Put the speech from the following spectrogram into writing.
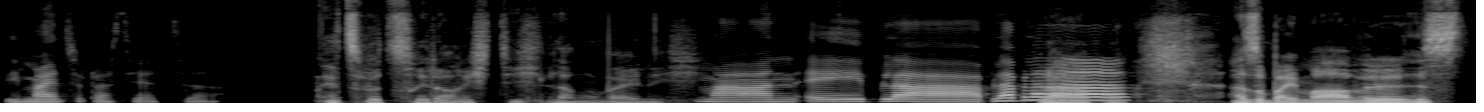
Wie meinst du das jetzt? jetzt wird's wieder richtig langweilig. Mann, ey, bla, bla, bla. Bla, bla. Also bei Marvel ist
